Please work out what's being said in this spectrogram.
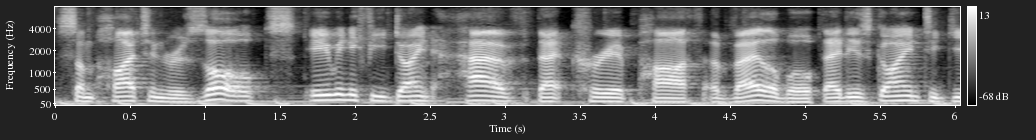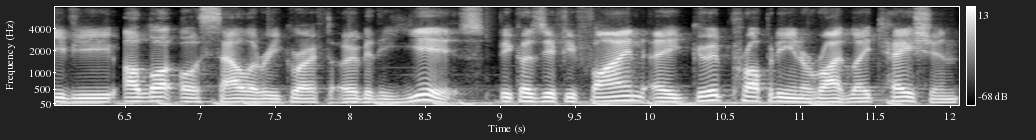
some heightened results, even if you don't have that career path available, that is going to give you a lot of salary growth over the years. Because if you find a good property in a right location,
